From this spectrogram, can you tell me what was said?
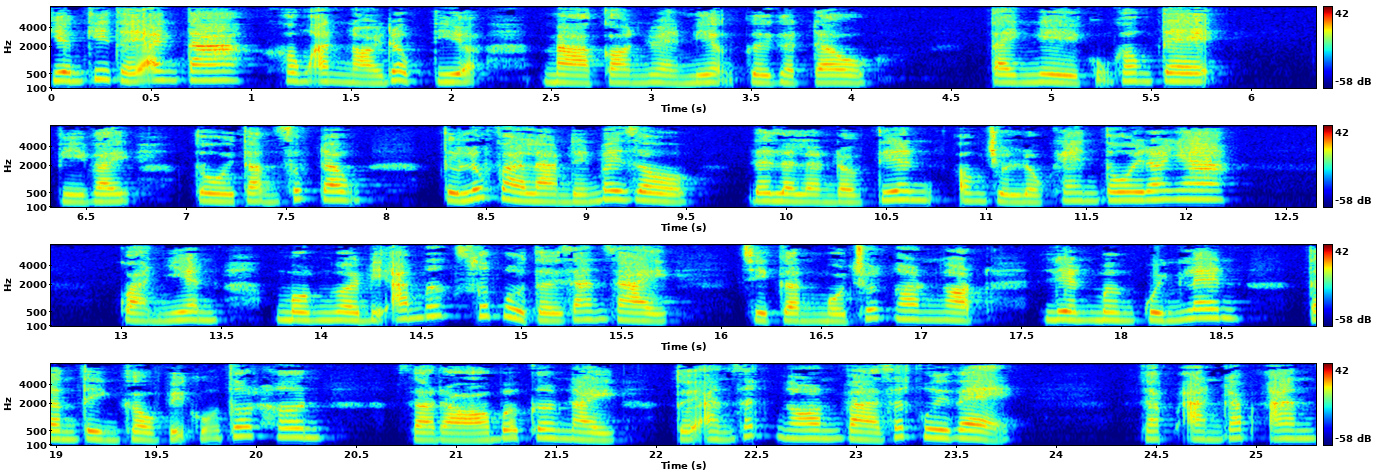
hiếm khi thấy anh ta không ăn nói độc địa mà còn nhoẻn miệng cười gật đầu. Tay nghề cũng không tệ. Vì vậy tôi thầm xúc động, từ lúc vào làm đến bây giờ, đây là lần đầu tiên ông chủ lục khen tôi đó nha. Quả nhiên, một người bị áp bức suốt một thời gian dài, chỉ cần một chút ngon ngọt, liền mừng quính lên, tâm tình khẩu vị cũng tốt hơn. Do đó bữa cơm này tôi ăn rất ngon và rất vui vẻ. Gắp ăn gắp ăn,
